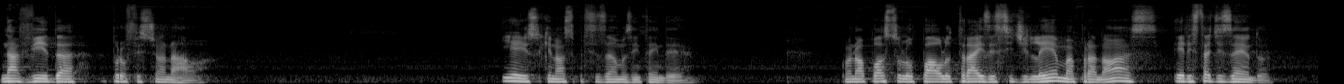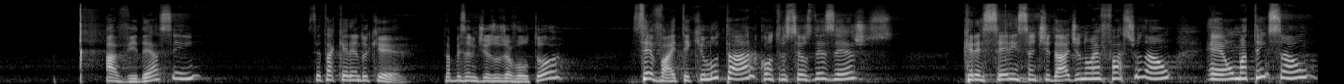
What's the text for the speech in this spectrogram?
na vida profissional. E é isso que nós precisamos entender. Quando o apóstolo Paulo traz esse dilema para nós, ele está dizendo: a vida é assim. Você está querendo o quê? Está pensando que Jesus já voltou? Você vai ter que lutar contra os seus desejos. Crescer em santidade não é fácil, não. É uma tensão.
